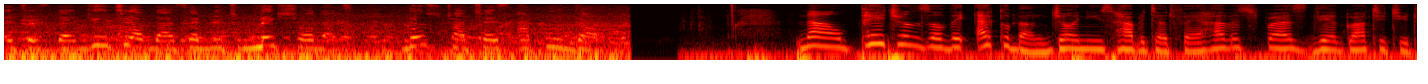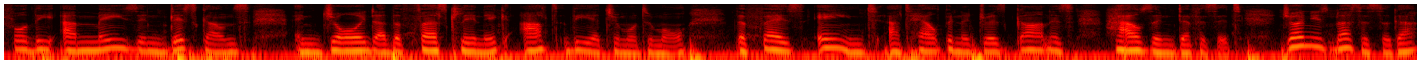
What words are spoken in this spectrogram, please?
it is the duty of the assembly to make sure that those structures are pulled down. Now, patrons of the EcoBank Joy News Habitat Fair have expressed their gratitude for the amazing discounts enjoyed at the first clinic at the Achimota Mall. The fair is aimed at helping address Ghana's housing deficit. Joy News Blessed Suga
